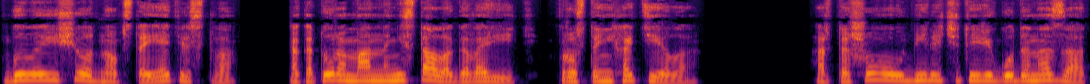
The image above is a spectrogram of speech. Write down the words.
Было еще одно обстоятельство, о котором Анна не стала говорить, просто не хотела. Арташова убили четыре года назад,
